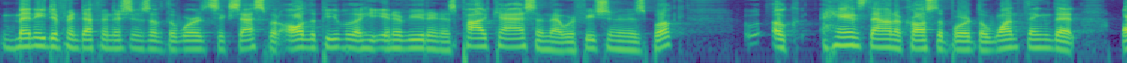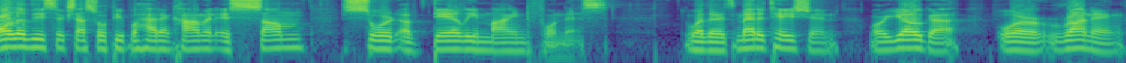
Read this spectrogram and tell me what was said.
many different definitions of the word success, but all the people that he interviewed in his podcast and that were featured in his book, hands down across the board, the one thing that all of these successful people had in common is some sort of daily mindfulness. Whether it's meditation or yoga or running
